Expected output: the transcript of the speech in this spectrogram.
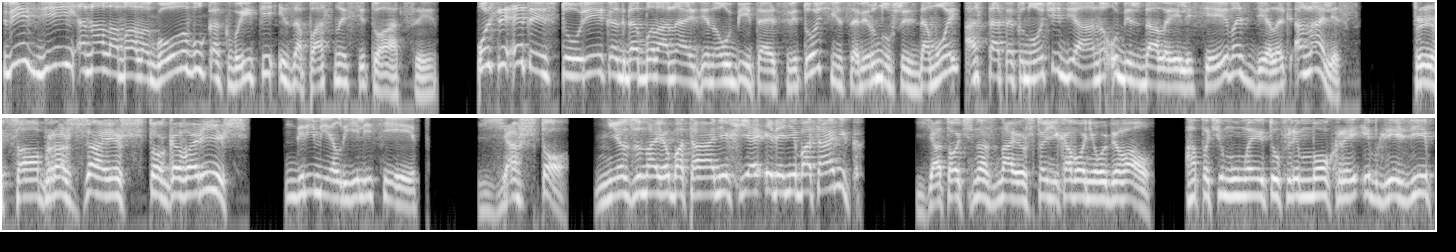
Весь день она ломала голову, как выйти из опасной ситуации. После этой истории, когда была найдена убитая цветочница, вернувшись домой, остаток ночи Диана убеждала Елисеева сделать анализ. «Ты соображаешь, что говоришь?» – гремел Елисеев. «Я что, не знаю, ботаник я или не ботаник? Я точно знаю, что никого не убивал. А почему мои туфли мокрые и в грязи,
